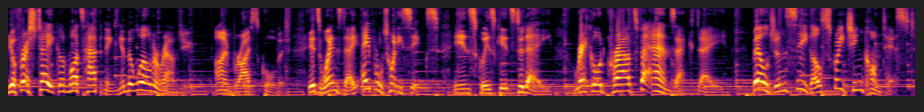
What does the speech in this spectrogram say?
your fresh take on what's happening in the world around you. I'm Bryce Corbett. It's Wednesday, April 26. In Squiz Kids Today, record crowds for Anzac Day, Belgium's seagull screeching contest,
